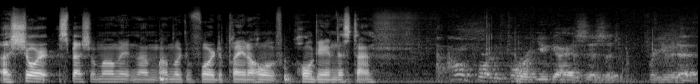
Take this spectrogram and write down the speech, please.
a short, special moment, and I'm, I'm looking forward to playing a whole whole game this time. How important for you guys is it for you to,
